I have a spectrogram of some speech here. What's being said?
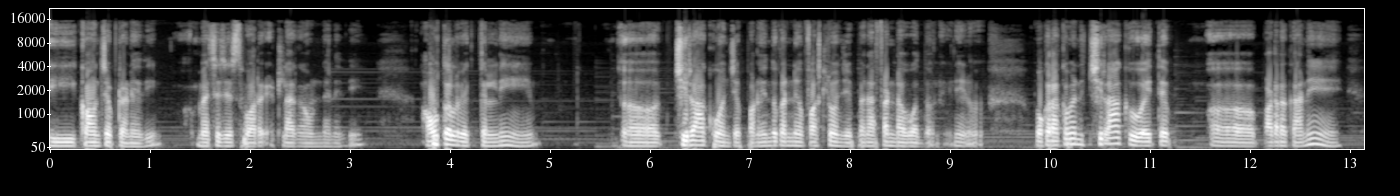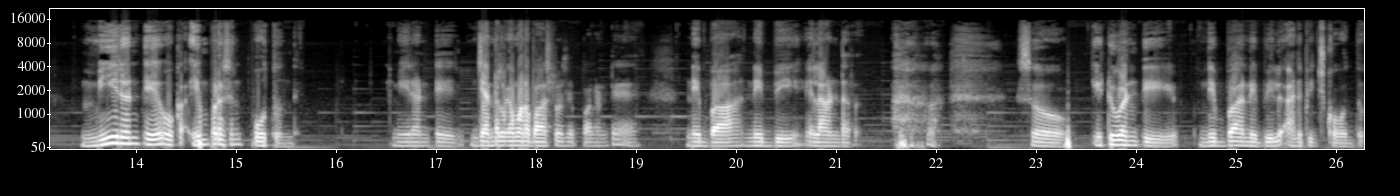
ఈ కాన్సెప్ట్ అనేది మెసేజెస్ ద్వారా ఎట్లాగా ఉందనేది అవతల వ్యక్తుల్ని చిరాకు అని చెప్పాను. ఎందుకంటే నేను ఫస్ట్లో అని చెప్పాను అఫెండ్ అవ్వద్దు అని. నేను ఒక రకమైన చిరాకు అయితే పడరు కానీ మీరంటే ఒక ఇంప్రెషన్ పోతుంది. మీరంటే జనరల్గా మన భాషలో చెప్పాలంటే నిబ్బా నిబ్బి ఇలా అంటారు. సో ఇటువంటి నిబ్బా నిబ్బిలు అనిపించుకోవద్దు.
